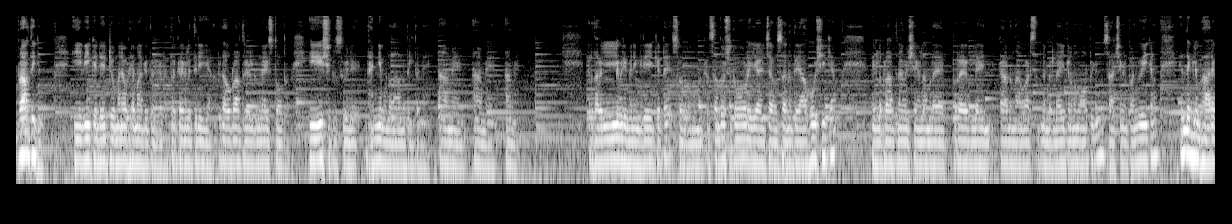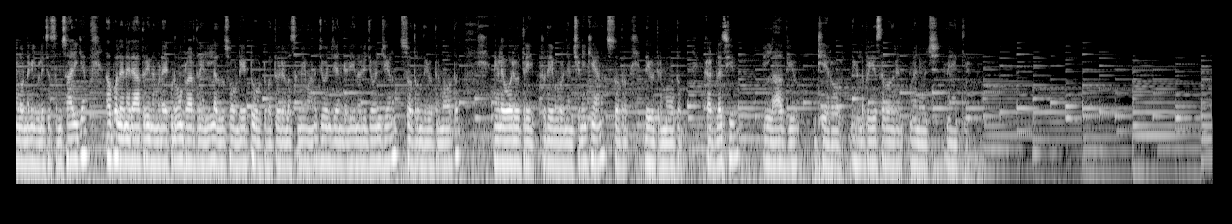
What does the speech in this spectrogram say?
പ്രാർത്ഥിക്കുന്നു. ഈ വീക്കെൻഡ് ഏറ്റവും മനോഹരമാക്കി തീർക്കട്ടെ. തൃക്കരങ്ങളിൽ തിരികുകയാണ് പിതാവ് പ്രാർത്ഥന കേൾക്കുന്നതിനായി സ്തോത്രം. യേശു ക്രിസ്തുവിന്റെ ധന്യമുള്ള നാമത്തിൽ തന്നെ. ആമേൻ ആമേൻ ആമേൻ. കർത്താവ് എല്ലാവരെയും അനുഗ്രഹിക്കട്ടെ. സ്വന്തം നമുക്ക് സന്തോഷത്തോടെ ഈ ആഴ്ച അവസാനത്തെ ആഘോഷിക്കാം. നിങ്ങളുടെ പ്രാർത്ഥനാ വിഷയങ്ങൾ നമ്മുടെ പ്രയർ ലൈൻ കാണുന്ന വാട്സപ്പ് നമ്പറിൽ അയക്കണമെന്ന് ഓർപ്പിക്കുന്നു. സാക്ഷ്യങ്ങൾ പങ്കുവയ്ക്കണം. എന്തെങ്കിലും ഭാരങ്ങളുണ്ടെങ്കിൽ വിളിച്ച് സംസാരിക്കാം. അതുപോലെ തന്നെ രാത്രി നമ്മുടെ കുടുംബ പ്രാർത്ഥന എല്ലാ ദിവസവും ഉണ്ട്. എട്ട് തൊട്ട് പത്ത് വരെയുള്ള സമയമാണ്. ജോയിൻ ചെയ്യാൻ കഴിയുന്നവർ ജോയിൻ ചെയ്യണം. സ്തോത്രം ദൈവത്തിന് മഹത്വം. നിങ്ങളെ ഓരോരുത്തരെയും ഹൃദയപൂർവം ഞാൻ ക്ഷണിക്കുകയാണ്. സ്തോത്രം ദൈവത്തിന് മഹത്വം. God bless you love you dear all നിങ്ങളുടെ പ്രിയ സഹോദരൻ മനോജ് മാത്യു.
